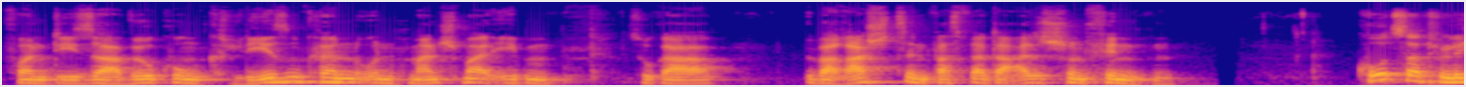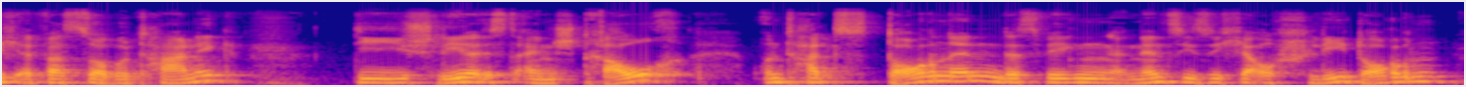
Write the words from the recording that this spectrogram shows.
von dieser Wirkung lesen können und manchmal eben sogar überrascht sind, was wir da alles schon finden. Kurz natürlich etwas zur Botanik. Die Schlehe ist ein Strauch und hat Dornen, deswegen nennt sie sich ja auch Schlehdorn.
